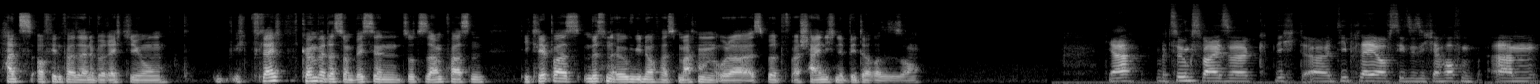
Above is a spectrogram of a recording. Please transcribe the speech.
hat es auf jeden Fall seine Berechtigung. Ich, vielleicht können wir das so ein bisschen so zusammenfassen die Clippers müssen irgendwie noch was machen oder es wird wahrscheinlich eine bittere Saison. Ja, beziehungsweise nicht äh, die Playoffs, die sie sich erhoffen. Ähm,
